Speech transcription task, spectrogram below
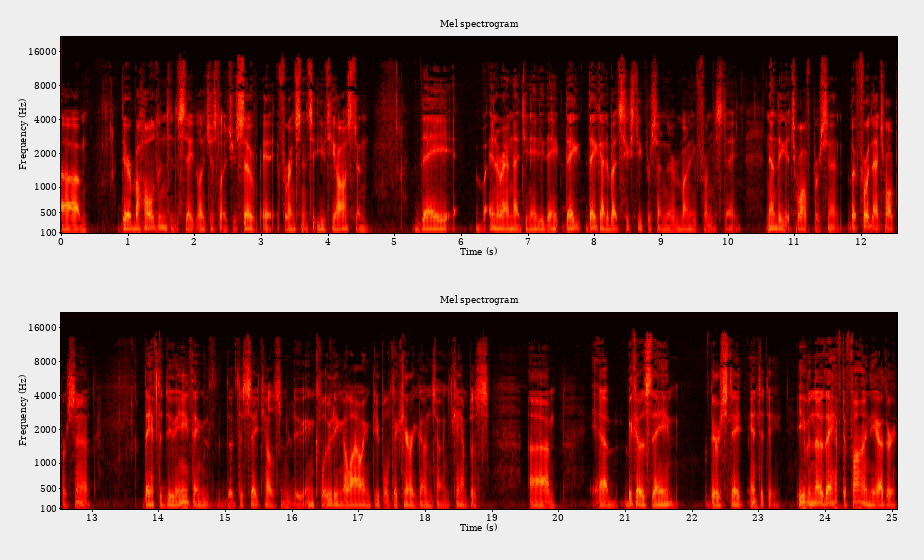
um, they're beholden to the state legislature. So, uh, for instance, at UT Austin, they in around 1980 they they they got about 60 percent of their money from the state. Now they get 12 percent, but for that 12 percent, they have to do anything that the state tells them to do, including allowing people to carry guns on campus, um, uh, because they they're a state entity, even though they have to find the other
